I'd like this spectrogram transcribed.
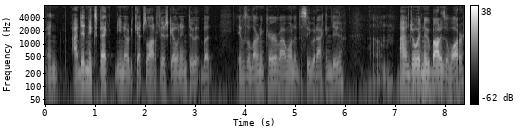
And I didn't expect, you know, to catch a lot of fish going into it, but it was a learning curve. I wanted to see what I can do. Um, I enjoy new bodies of water.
